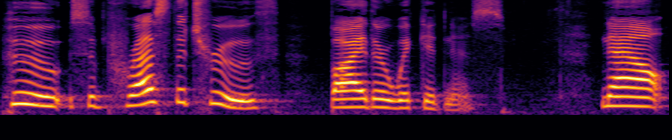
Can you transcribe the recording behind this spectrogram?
who suppress the truth by their wickedness. Now,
